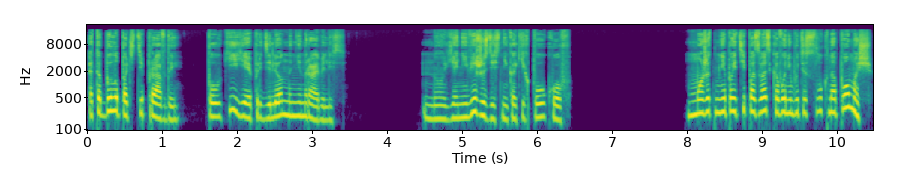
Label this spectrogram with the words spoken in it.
Это было почти правдой. Пауки ей определенно не нравились. Но я не вижу здесь никаких пауков. Может, мне пойти позвать кого-нибудь из слуг на помощь?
